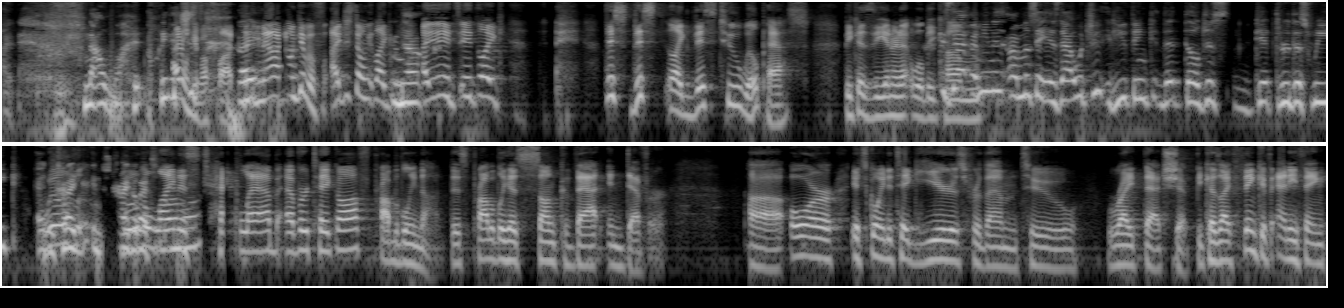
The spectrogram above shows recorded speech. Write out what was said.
I, now what? Like, I don't just, give a fuck. Like, now I don't give a. F- I just don't like. No. It's it's like this this like this too will pass because the internet will become. That, I mean, I'm gonna say, is that what you do? You think that they'll just get through this week and will, try, and try will to go the Linus Tech Lab ever take off? Probably not. This probably has sunk that endeavor, uh, or it's going to take years for them to right that ship because I think if anything,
